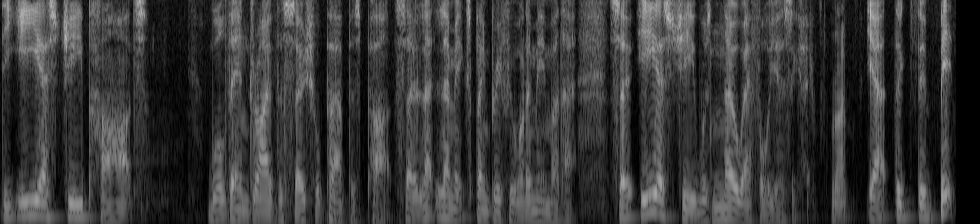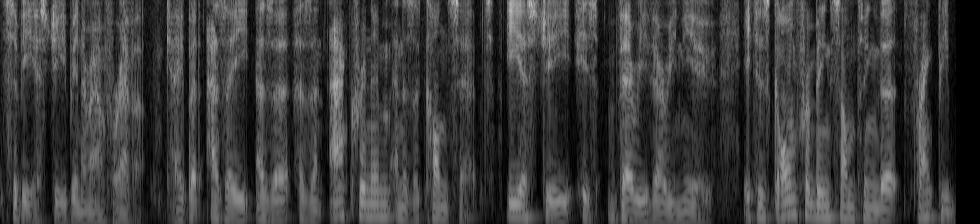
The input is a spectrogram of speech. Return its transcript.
the ESG part will then drive the social purpose part. So let, let me explain briefly what I mean by that. So ESG was nowhere four years ago. Right. Yeah. The, the bits of ESG have been around forever. Okay. But as a as a as an acronym and as a concept, ESG is very very new. It has gone from being something that, frankly,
